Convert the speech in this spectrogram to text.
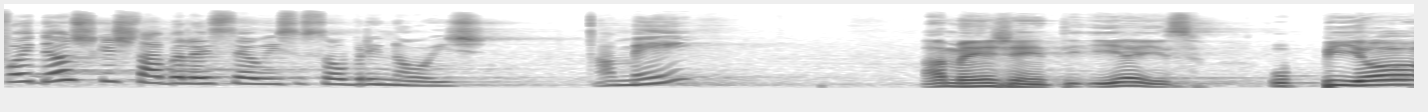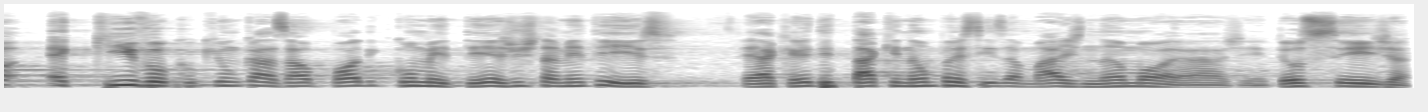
Foi Deus que estabeleceu isso sobre nós. Amém? Amém, gente. E é isso. O pior equívoco que um casal pode cometer é justamente isso. É acreditar que não precisa mais namorar, gente. Ou seja,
